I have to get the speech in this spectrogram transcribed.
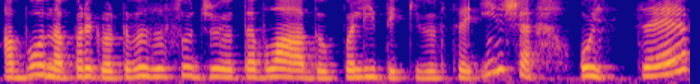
або, наприклад, ви засуджуєте владу, політиків і все інше, ось це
